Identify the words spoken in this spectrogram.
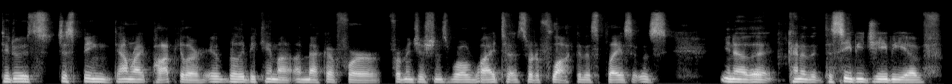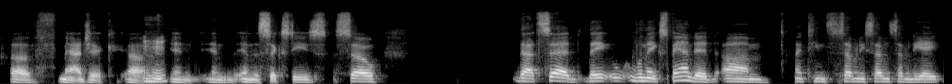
due to its just being downright popular. It really became a, a, mecca for for magicians worldwide to sort of flock to this place. It was, you know, the kind of the, the CBGB of of magic uh, mm-hmm. in in in the 60s. So that said, they when they expanded. Um, 1977 78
